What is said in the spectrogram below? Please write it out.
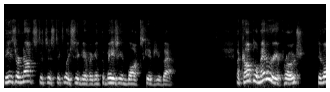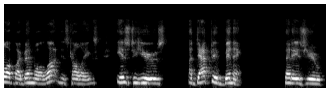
these are not statistically significant. The Bayesian blocks give you that. A complementary approach developed by Benoit Lott and his colleagues is to use adaptive binning. That is, you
